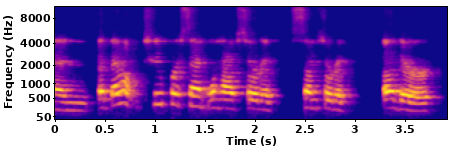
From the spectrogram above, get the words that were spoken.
and about 2% will have sort of some sort of other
